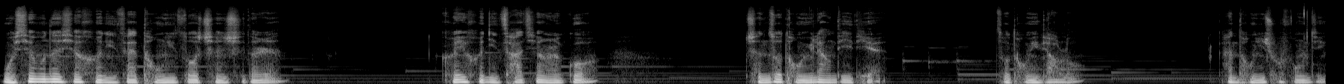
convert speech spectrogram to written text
我羡慕那些和你在同一座城市的人，可以和你擦肩而过。乘坐同一辆地铁，走同一条路，看同一处风景。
